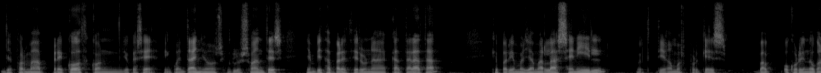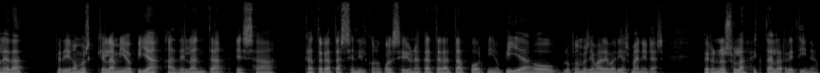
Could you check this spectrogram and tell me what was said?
de forma precoz, con yo que sé, 50 años, incluso antes, ya empieza a aparecer una catarata, que podríamos llamarla senil, digamos porque es, va ocurriendo con la edad, pero digamos que la miopía adelanta esa catarata senil, con lo cual sería una catarata por miopía o lo podemos llamar de varias maneras, pero no solo afecta a la retina.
